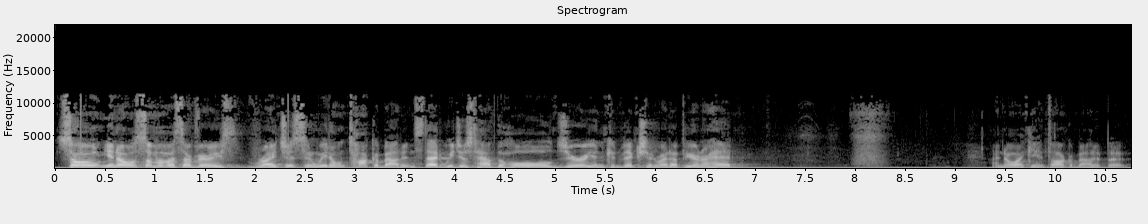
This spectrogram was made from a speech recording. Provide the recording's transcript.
So, you know, some of us are very righteous and we don't talk about it. Instead, we just have the whole jury and conviction right up here in our head. I know I can't talk about it, but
